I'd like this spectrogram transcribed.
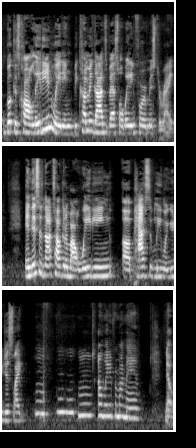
book is called Lady in Waiting, Becoming God's Best While Waiting for Mr. Right. And this is not talking about waiting uh, passively when you're just like, mm, mm, mm, I'm waiting for my man. No,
